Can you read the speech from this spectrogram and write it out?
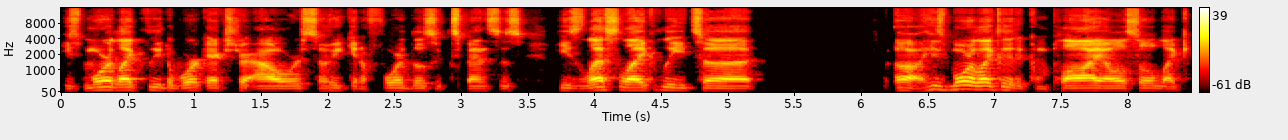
He's more likely to work extra hours so he can afford those expenses. He's less likely to uh, he's more likely to comply. Also, like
